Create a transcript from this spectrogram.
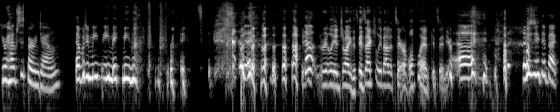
"Your house is burned down," that would immediately make me right. I'm just really enjoying this. It's actually not a terrible plan. Continue. Uh, let me take that back.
